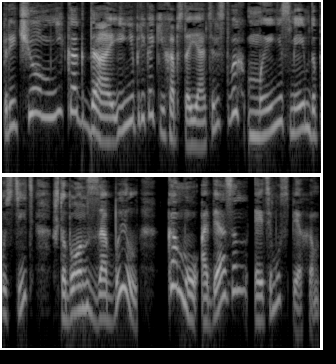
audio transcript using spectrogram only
Причем никогда и ни при каких обстоятельствах мы не смеем допустить, чтобы он забыл, кому обязан этим успехом.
